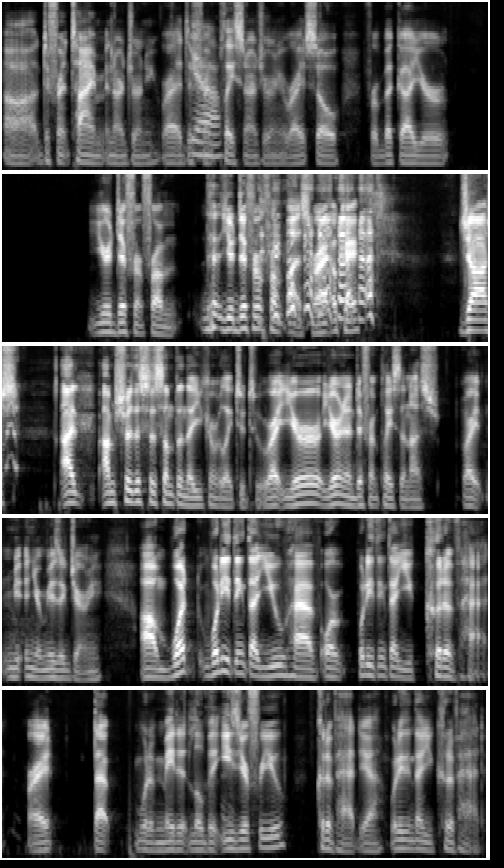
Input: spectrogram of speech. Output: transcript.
uh different time in our journey, right? A different Yeah. place in our journey, right? So for Becca, you're you're different from you're different from us, right? Okay. Josh, I I'm sure this is something that you can relate to too, right? You're you're in a different place than us, right? In your music journey. Um, what what do you think that you have, or what do you think that you could have had, right? That would have made it a little bit easier for you. Could have had, yeah. What do you think that you could have had?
